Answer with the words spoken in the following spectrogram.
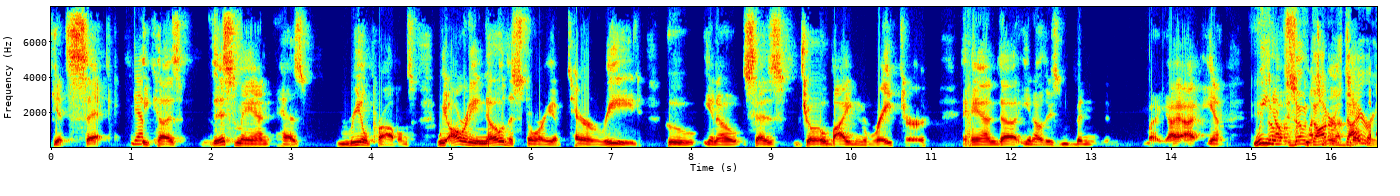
get sick Yep. because this man has real problems. We already know the story of Tara Reade, who you know says Joe Biden raped her, and uh, you know there's been, I, I you know. We his know his so own much daughter's diary.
